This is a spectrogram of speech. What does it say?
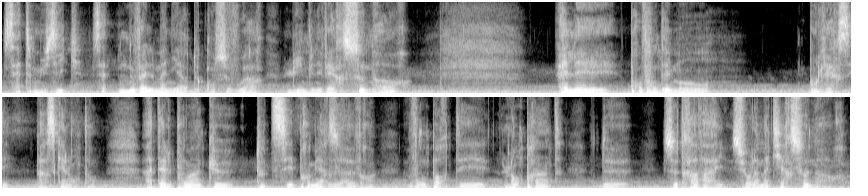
cette musique, cette nouvelle manière de concevoir l'univers sonore, elle est profondément bouleversée par ce qu'elle entend, à tel point que toutes ses premières œuvres vont porter l'empreinte de ce travail sur la matière sonore.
